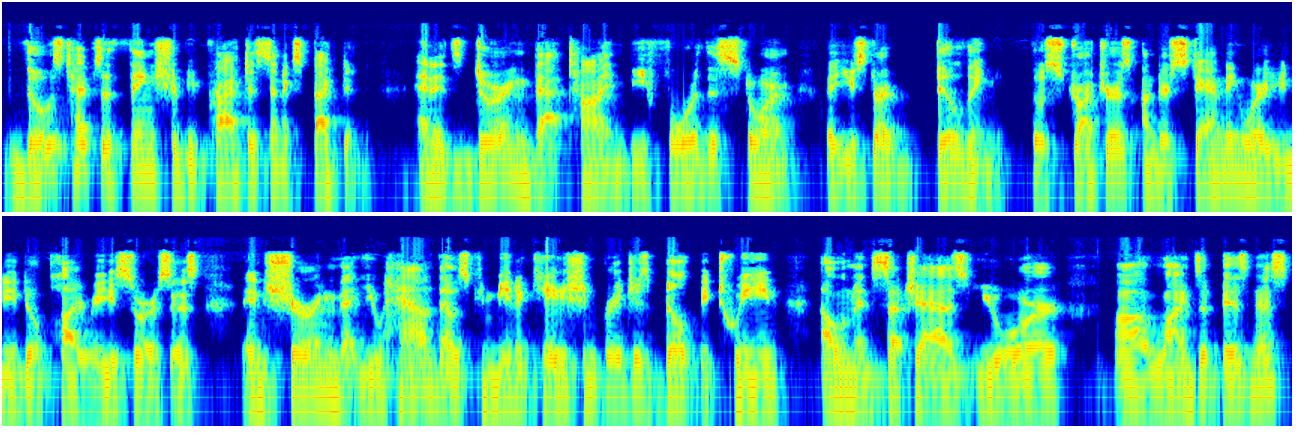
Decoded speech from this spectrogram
Those types of things should be practiced and expected. And it's during that time before the storm that you start building those structures, understanding where you need to apply resources, ensuring that you have those communication bridges built between elements such as your uh, lines of business,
